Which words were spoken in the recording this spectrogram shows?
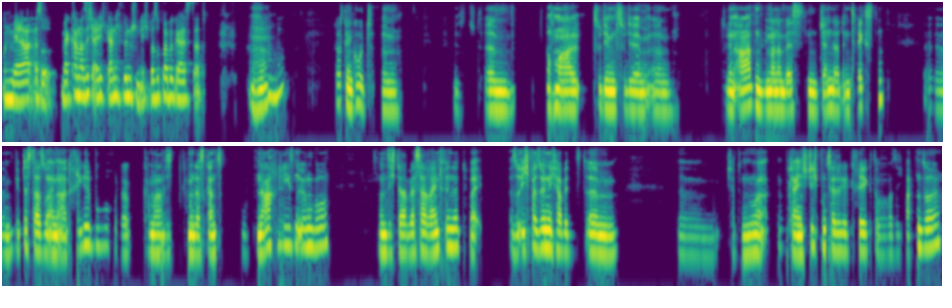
Und mehr, also mehr kann man sich eigentlich gar nicht wünschen. Ich war super begeistert. Mhm. Mhm. Das klingt gut. Ähm, ähm, nochmal zu dem, zu dem, ähm, zu den Arten, wie man am besten gendert in Texten. Ähm, gibt es da so eine Art Regelbuch oder kann man, kann man das ganz gut nachlesen irgendwo, dass man sich da besser reinfindet? Weil, also ich persönlich habe jetzt, ähm, ähm, ich hatte nur einen kleinen Stichpunktzettel gekriegt, auf was ich achten soll.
